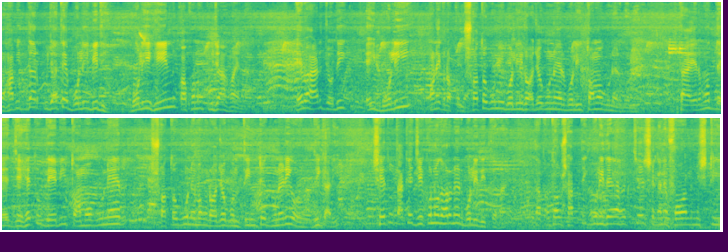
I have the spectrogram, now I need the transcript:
মহাবিদ্যার পূজাতে বলিবিধি বলিহীন কখনো পূজা হয় না। এবার যদি এই বলি অনেক রকম শতগুণী বলি রজগুণের বলি তমগুণের বলি তা এর মধ্যে যেহেতু দেবী তমগুণের শতগুণ এবং রজগুণ তিনটে গুণেরই অধিকারী সেহেতু তাকে যে কোনো ধরনের বলি দিতে হয়। তা কোথাও সাত্ত্বিক বলি দেওয়া হচ্ছে, সেখানে ফল, মিষ্টি,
